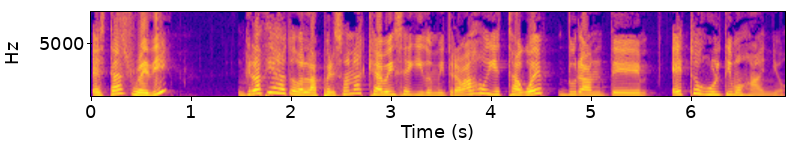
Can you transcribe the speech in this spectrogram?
¿Estás ready? Gracias a todas las personas que habéis seguido mi trabajo y esta web durante estos últimos años.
